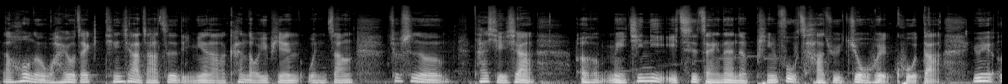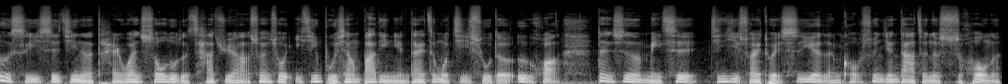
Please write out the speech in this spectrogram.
然后呢，我还有在《天下》杂志里面啊看到一篇文章，就是呢，他写下。呃，每经历一次灾难呢，贫富差距就会扩大。因为二十一世纪呢，台湾收入的差距啊，虽然说已经不像八零年代这么急速的恶化，但是呢，每次经济衰退、失业人口瞬间大增的时候呢，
